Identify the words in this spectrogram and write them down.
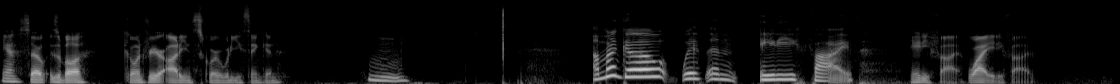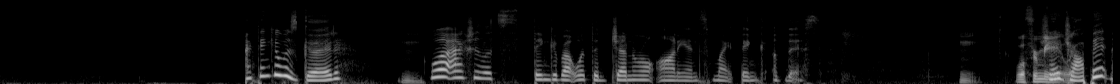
yeah. So Isabella, going for your audience score. What are you thinking? Hmm. I'm gonna go with an 85. Eighty-five. Why eighty-five? I think it was good. Mm. Well, actually, let's think about what the general audience might think of this. Well, for me, Should I like- drop it?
